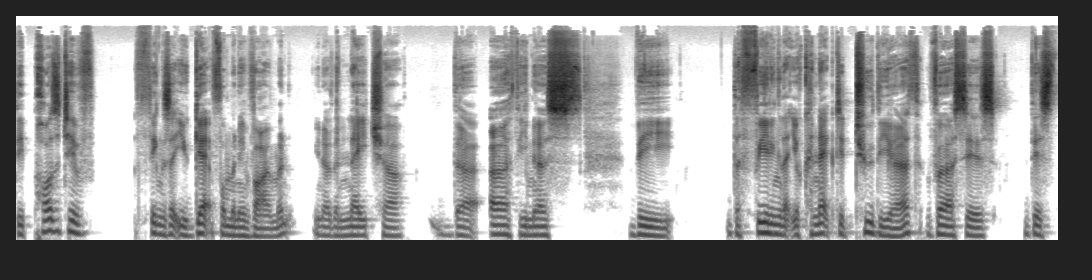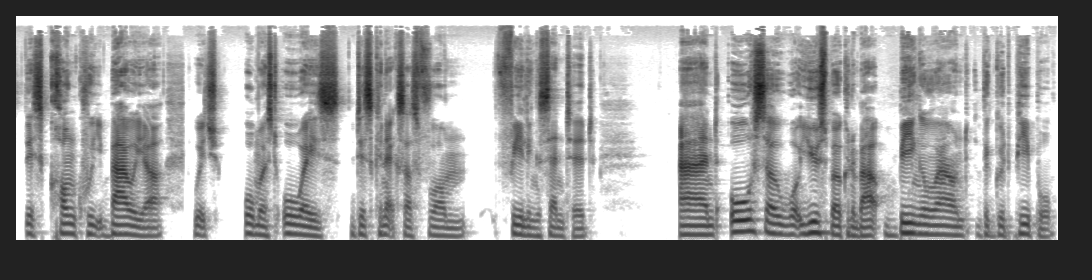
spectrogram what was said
the positive things that you get from an environment, you know, the nature, the earthiness, the the feeling that you're connected to the earth versus this this concrete barrier which almost always disconnects us from feeling centered. And also what you've spoken about being around the good people.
